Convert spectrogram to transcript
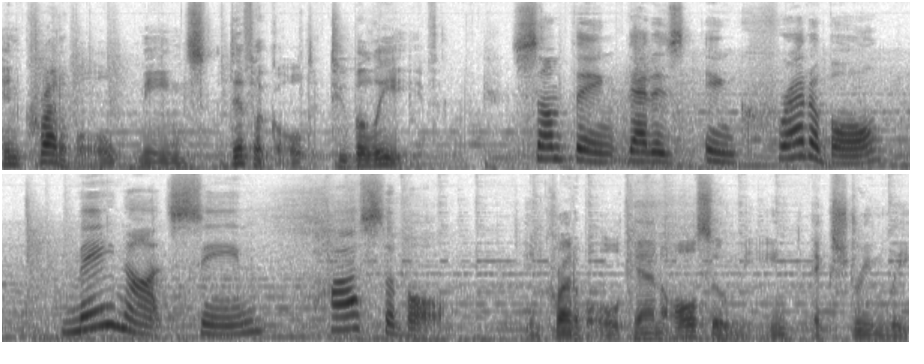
Incredible means difficult to believe. Something that is incredible may not seem possible. Incredible can also mean extremely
